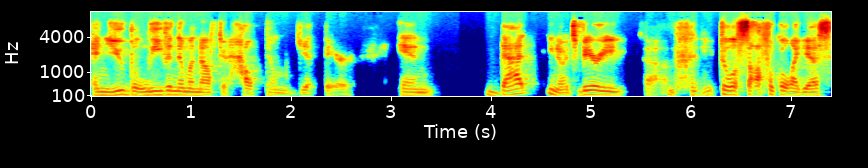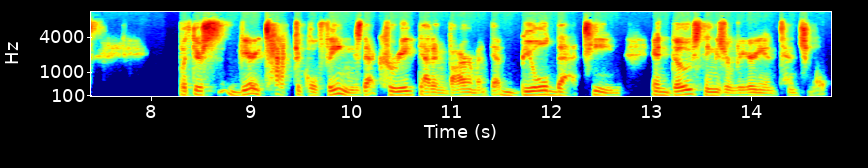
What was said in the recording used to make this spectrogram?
and you believe in them enough to help them get there. And that you know it's very um, philosophical i guess but there's very tactical things that create that environment that build that team and those things are very intentional.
